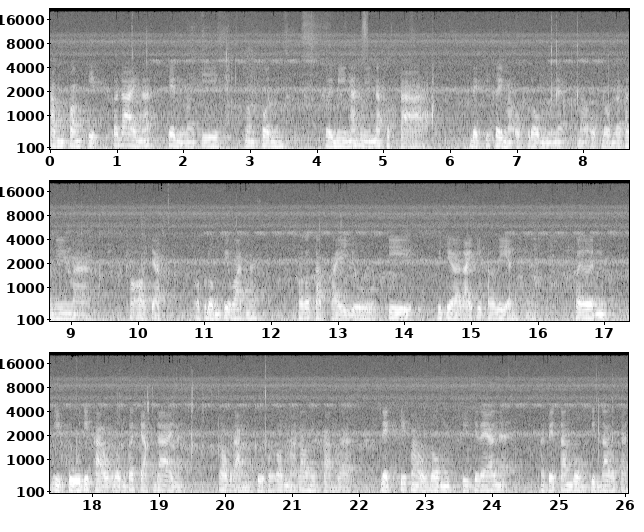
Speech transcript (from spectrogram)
ทำความผิดก็ได้นะ เช่นบางทีบางคนเคยมีนะมีนักศึกษา เด็กที่เคยมาอบรมเนี่ยมาอบรมแล้วคราวนี้มาพอออกจากอบรมที่วัดนะ เขาก็กลับไปอยู่ที่วิทยาลัยที่เขาเรียนนะเผอิญมีครูที่พาอบรมก็จับได้นะรอบหลังครูเขาก็มาเล่าให้ฟังว่า เด็กที่มาอบรมปีที่แล้วเนี่ย มันไปตั้งวงกินเหล้ากัน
